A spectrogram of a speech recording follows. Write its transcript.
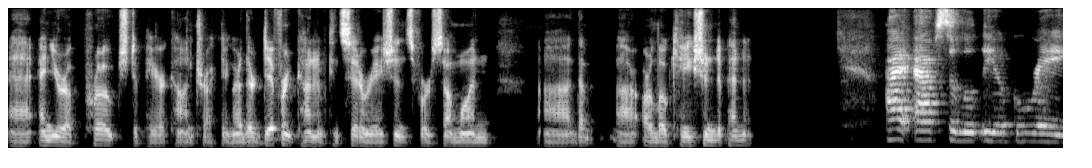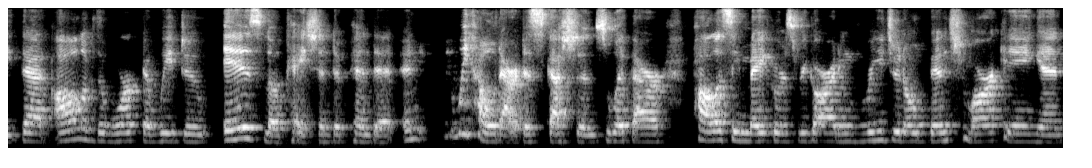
uh, and your approach to payer contracting? Are there different kind of considerations for someone uh, that are location dependent? I absolutely agree that all of the work that we do is location dependent. And we hold our discussions with our policymakers regarding regional benchmarking and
